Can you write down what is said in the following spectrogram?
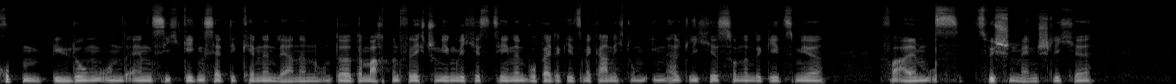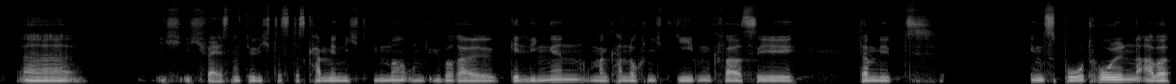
Gruppenbildung und ein sich gegenseitig kennenlernen. Und da, da macht man vielleicht schon irgendwelche Szenen, wobei da geht es mir gar nicht um Inhaltliches, sondern da geht es mir vor allem ums Zwischenmenschliche. Äh, ich, ich weiß natürlich, dass das kann mir nicht immer und überall gelingen und man kann auch nicht jeden quasi damit ins Boot holen, aber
